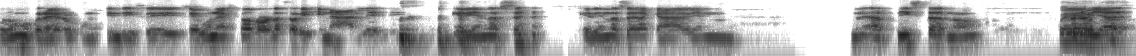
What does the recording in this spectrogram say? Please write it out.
puro mugrero, como quien dice, según esto, rolas originales, queriendo, hacer, queriendo hacer acá bien, artistas, ¿no? pero ya...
